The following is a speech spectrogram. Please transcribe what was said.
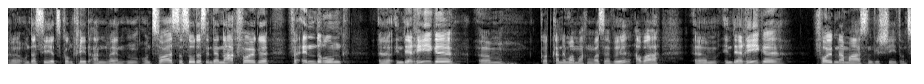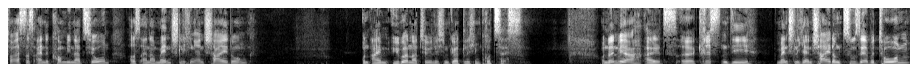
äh, und das hier jetzt konkret anwenden. Und zwar ist es so, dass in der Nachfolge Veränderung äh, in der Regel, ähm, Gott kann immer machen, was er will, aber ähm, in der Regel folgendermaßen geschieht. Und zwar ist das eine Kombination aus einer menschlichen Entscheidung und einem übernatürlichen göttlichen Prozess. Und wenn wir als äh, Christen die menschliche Entscheidung zu sehr betonen,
